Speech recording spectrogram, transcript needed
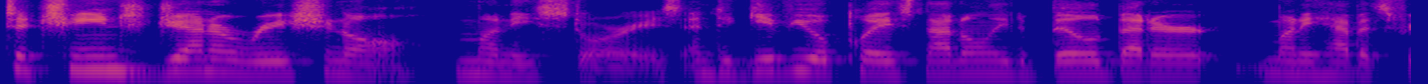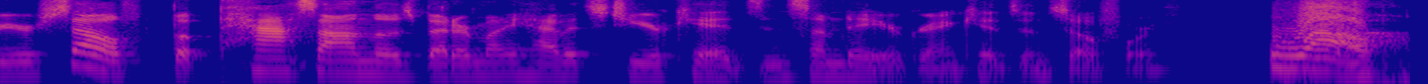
to change generational money stories and to give you a place not only to build better money habits for yourself, but pass on those better money habits to your kids and someday your grandkids and so forth. Wow.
